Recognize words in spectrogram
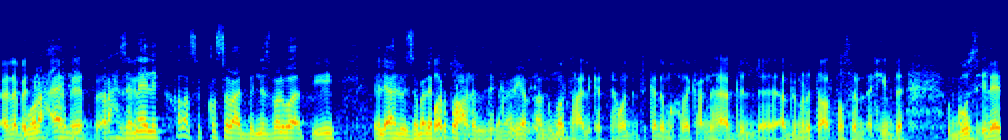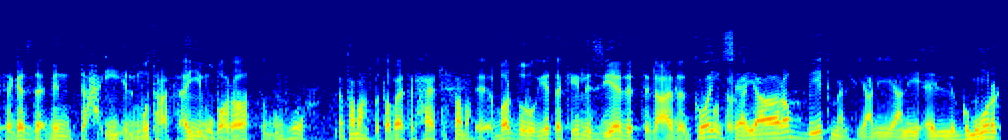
وراح أهلي راح. زمالك. خلاص القصة بقت بالنسبة له وقت إيه؟ الأهلي والزمالك برضه القاعده على ذكر المتعة اللي كانت نهاوند بتتكلم مع حضرتك عنها قبل قبل ما نطلع الفصل الأخير ده. جزء لا يتجزأ من تحقيق المتعة في أي مباراة الجمهور. طبعا. بطبيعة الحال. طبعا. برضه رؤيتك إيه لزيادة العدد كويس؟ يا رب يكمل. يعني يعني الجمهور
